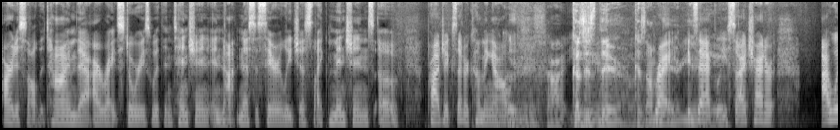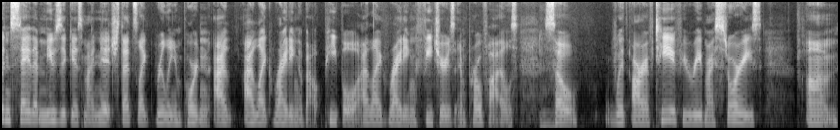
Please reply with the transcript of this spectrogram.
artists all the time that i write stories with intention and not necessarily just like mentions of projects that are coming out Because it's yeah. there. Because I'm right there. yeah. exactly so i try to i wouldn't say that music is my niche that's like really important i i like writing about people i like writing features and profiles so with rft if you read my stories um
